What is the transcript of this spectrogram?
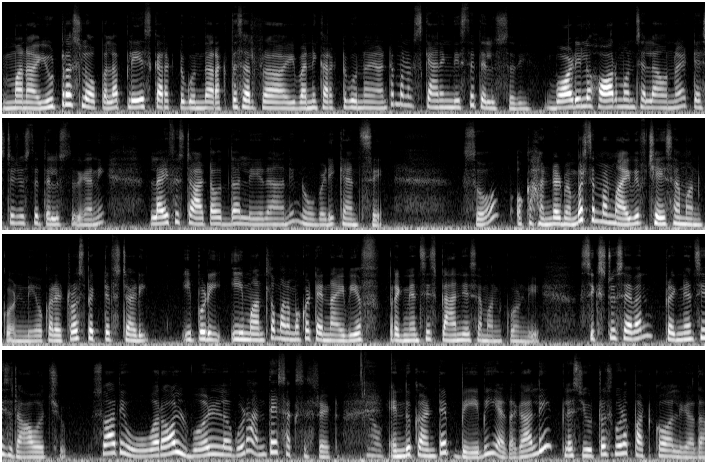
మన యూట్రస్ లోపల ప్లేస్ కరెక్ట్గా ఉందా రక్త సరఫరా ఇవన్నీ కరెక్ట్గా ఉన్నాయా అంటే మనం స్కానింగ్ తీస్తే తెలుస్తుంది. బాడీలో హార్మోన్స్ ఎలా ఉన్నాయి టెస్ట్ చూస్తే తెలుస్తుంది కానీ లైఫ్ స్టార్ట్ అవుద్దా లేదా అని నో బడీ క్యాన్ సే సో ఒక హండ్రెడ్ మెంబర్స్ మనం ఐవీఎఫ్ చేసామనుకోండి ఒక రెట్రోస్పెక్టివ్ స్టడీ ఇప్పుడు ఈ- ఈ మంత్లో మనం ఒక టెన్ ఐవీఎఫ్ ప్రెగ్నెన్సీస్ ప్లాన్ చేసామనుకోండి సిక్స్ టు సెవెన్ ప్రెగ్నెన్సీస్ రావచ్చు. సో అది ఓవరాల్ వరల్డ్లో కూడా అంతే సక్సెస్ రేట్. ఎందుకంటే బేబీ ఎదగాలి ప్లస్ యూట్రస్ కూడా పట్టుకోవాలి కదా.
